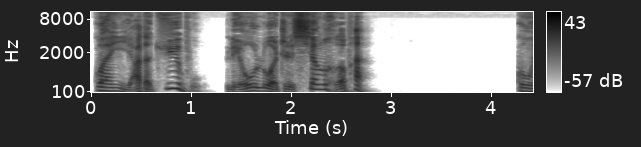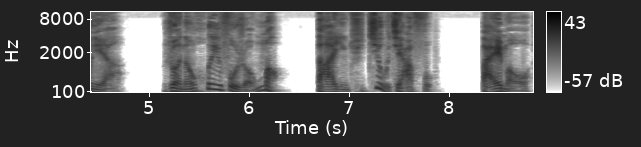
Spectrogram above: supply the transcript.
官衙的拘捕，流落至香河畔。姑娘若能恢复容貌。答应去救家父，白某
